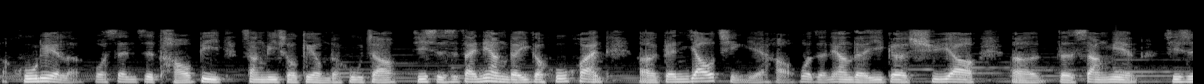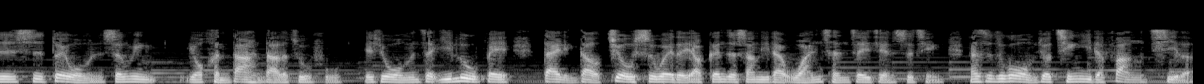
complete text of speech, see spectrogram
忽略了，或甚至逃避上帝所给我们的呼召，即使是在那样的一个呼唤，呃，跟邀请也好，或者那样的一个需要，呃的上面，其实是对我们生命。有很大很大的祝福。也许我们这一路被带领到，就是为了要跟着上帝来完成这一件事情。但是如果我们就轻易的放弃了，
